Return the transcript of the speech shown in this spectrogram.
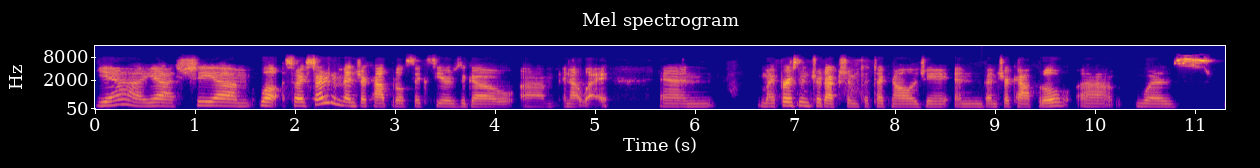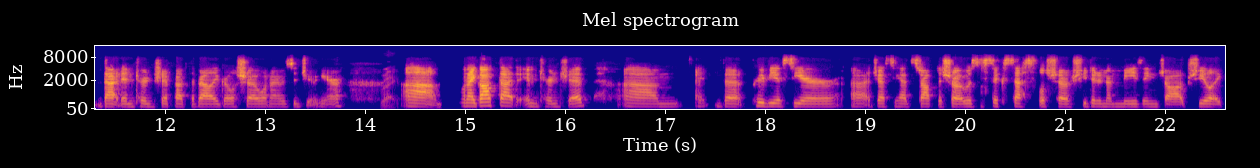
Yeah, yeah. She um well, so I started in venture capital 6 years ago um in LA. And my first introduction to technology and venture capital uh, was that internship at the Valley Girl Show when I was a junior. Right. Um, when I got that internship, um, I, the previous year, uh, Jesse had stopped the show. It was a successful show. She did an amazing job. She like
